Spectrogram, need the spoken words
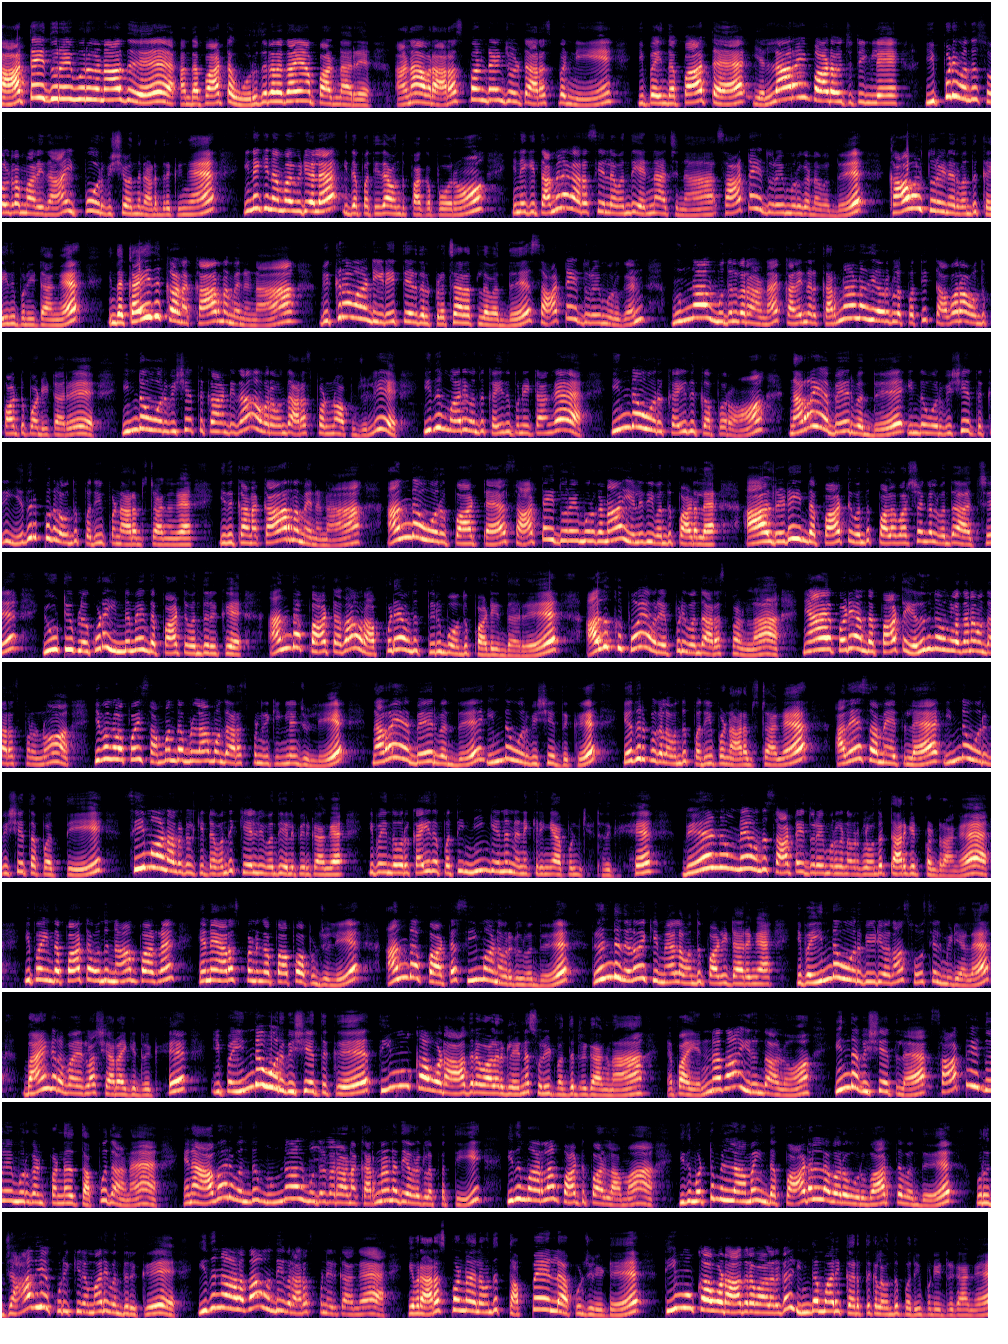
சாட்டை துரைமுருகனாவது அந்த பாட்டை ஒரு தடவை தான் ஏன் பாடினாரு? ஆனால் அவர் அரெஸ்ட் பண்ணுறேன்னு சொல்லிட்டு அரெஸ்ட் பண்ணி இப்போ இந்த பாட்டை எல்லாரையும் பாட வச்சுட்டீங்களே. இப்படி வந்து சொல்கிற மாதிரி தான் இப்போ ஒரு விஷயம் வந்து நடந்திருக்குங்க. இன்றைக்கி நம்ம வீடியோவில் இதை பற்றி தான் வந்து பார்க்க போகிறோம் இன்றைக்கி தமிழக அரசியலில் வந்து என்ன ஆச்சுன்னா சாட்டை துரைமுருகனை வந்து காவல்துறையினர் வந்து கைது பண்ணிட்டாங்க. இந்த கைதுக்கான காரணம் என்னென்னா விக்கிரவாண்டி இடைத்தேர்தல் பிரச்சாரத்தில் வந்து சாட்டை துரைமுருகன் முன்னாள் முதல்வரான கலைஞர் கருணாநிதி அவர்களை பற்றி தவறாக வந்து பாட்டு பாடிட்டாரு இந்த ஒரு விஷயத்துக்காண்டி தான் அவரை வந்து அரெஸ்ட் பண்ணோம் அப்படின்னு சொல்லி இது மாதிரி வந்து கைது பண்ணிட்டாங்க. இந்த ஒரு கைதுக்கு அப்புறம் நிறைய பேர் வந்து இந்த ஒரு விஷயத்துக்கு எதிர்ப்புகளை வந்து பதிவு பண்ண ஆரம்பிச்சிட்டாங்க இதுக்கான காரணம் என்னன்னா அந்த ஒரு பாட்டை சாட்டை துரைமுருகனா எழுதி வந்து பாடலை. ஆல்ரெடி இந்த பாட்டு வந்து பல வருஷங்கள் வந்து ஆச்சு. யூடியூப்ல கூட இன்னுமே இந்த பாட்டு வந்து இருக்கு அந்த பாட்டை தான் அவர் அப்படியே வந்து திரும்ப வந்து பாடியிருந்தாரு. அதுக்கு போய் அவர் எப்படி வந்து அரெஸ்ட் பண்ணலாம்? நியாயப்படி அந்த பாட்டை எழுதினவங்கள தானே வந்து அரெஸ்ட் பண்ணணும்? இவங்கள போய் சம்மந்தம் இல்லாமல் வந்து அரெஸ்ட் பண்ணியிருக்கீங்களேன்னு சொல்லி நிறைய பேர் வந்து இந்த ஒரு விஷயத்துக்கு எதிர்ப்புகளை வந்து பதிவு பண்ண ஆரம்பிச்சிட்டாங்க. அதே சமயத்தில் இந்த ஒரு விஷயத்தை பற்றி சீமான் அவர்கள்கிட்ட வந்து கேள்வி வந்து எழுப்பியிருக்காங்க. இப்போ இந்த ஒரு கைதை பற்றி நீங்கள் என்ன நினைக்கிறீங்க அப்படின்னு கேட்டதுக்கு வேணும்னே வந்து சாட்டை துரைமுருகன் அவர்களை வந்து டார்கெட் பண்ணுறாங்க இப்போ இந்த பாட்டை வந்து நான் பாடுறேன் என்னை அரெஸ்ட் பண்ணுங்க பாப்பா அப்படின்னு சொல்லி அந்த பாட்டை சீமான் அவர்கள் வந்து ரெண்டு தடவைக்கு மேலே வந்து பாடிட்டாருங்க. இப்போ இந்த ஒரு வீடியோ தான் சோசியல் மீடியாவில் பயங்கர வைரலாக ஷேர் ஆகிட்டு இருக்கு. இப்போ இந்த ஒரு விஷயத்துக்கு திமுகவோட ஆதரவாளர்கள் என்ன சொல்லிட்டு வந்துட்டு இருக்காங்கன்னா எப்பா என்னதான் இருந்தாலும் இந்த விஷயத்தில் சாட்டை துரைமுருகன் பண்ணது தப்பு தானே? ஏன்னா அவர் வந்து முன்னாள் முதல்வரான கருணாநிதி அவர்களை பற்றி இது மாதிரிலாம் பாட்டு பாடலாமா? இது மட்டும் இல்லாமல் இந்த பாடலில் வர ஒரு வார்த்தை வந்து ஒரு ஜாதியை குறிக்கிற மாதிரி வந்திருக்கு. இதனால தான் வந்து இவர் அரெஸ்ட் பண்ணியிருக்காங்க இவர் அரெஸ்ட் பண்ணதில் வந்து தப்பே இல்லை அப்படின்னு சொல்லிட்டு திமுகவோட ஆதரவாளர்கள் இந்த மாதிரி கருத்துக்களை வந்து பதிவு பண்ணிட்டு இருக்காங்க.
